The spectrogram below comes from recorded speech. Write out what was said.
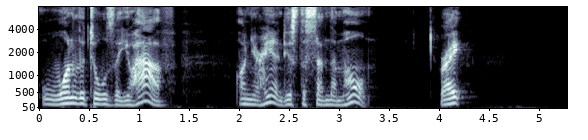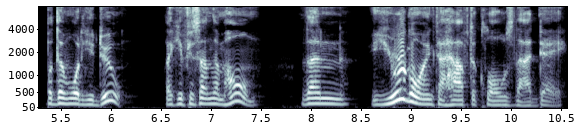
one of the tools that you have on your hand is to send them home right? But then what do you do? Like if you send them home then you're going to have to close that day.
